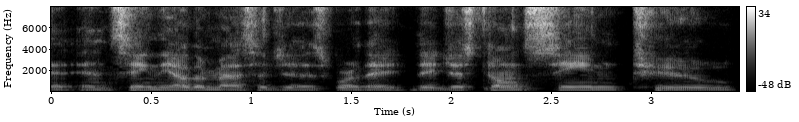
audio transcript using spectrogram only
and, seeing the other messages where they they just don't seem to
